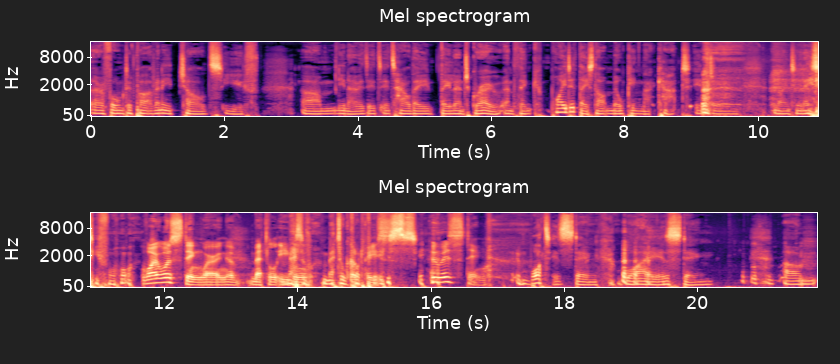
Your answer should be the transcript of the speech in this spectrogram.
are a formative part of any child's youth. Um, you know, it, it, it's how they, they learn to grow and think, why did they start milking that cat in Dune 1984. Why was Sting wearing a metal eagle? metal metal codpiece. codpiece. Who is Sting? what is Sting? Why is Sting? Um,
